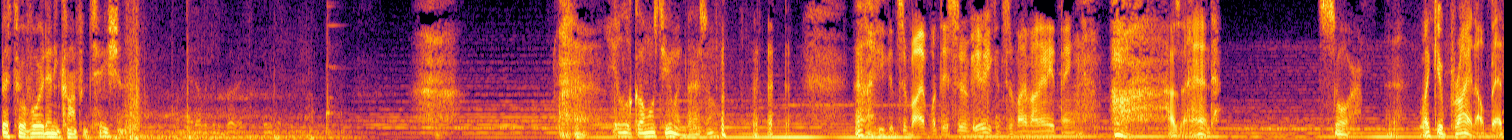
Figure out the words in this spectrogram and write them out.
Best to avoid any confrontation. You look almost human, Basil. if you can survive what they serve here, you can survive on anything. How's the hand? Sore. Like your pride, I'll bet.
